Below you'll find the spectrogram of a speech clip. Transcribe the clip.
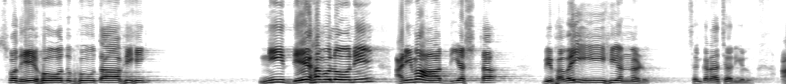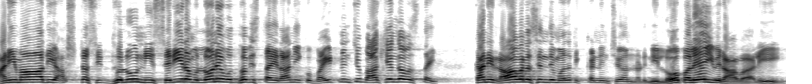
స్వదేహోద్భూతాభి. నీ దేహములోనే అణిమాద్యష్ట విభవై అన్నాడు శంకరాచార్యులు. అణిమాది అష్టసిద్ధులు నీ శరీరములోనే ఉద్భవిస్తాయిరా నీకు బయట నుంచి బాహ్యంగా వస్తాయి. కానీ రావలసింది మొదటి ఇక్కడి నుంచే అన్నాడు. నీ లోపలే ఇవి రావాలి.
